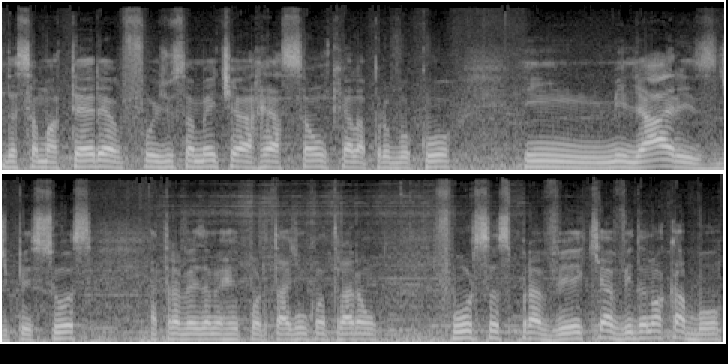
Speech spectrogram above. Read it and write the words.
dessa matéria foi justamente a reação que ela provocou em milhares de pessoas, através da minha reportagem, encontraram forças para ver que a vida não acabou.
